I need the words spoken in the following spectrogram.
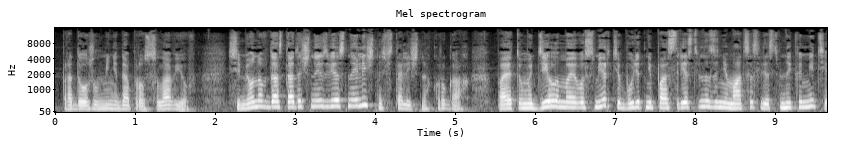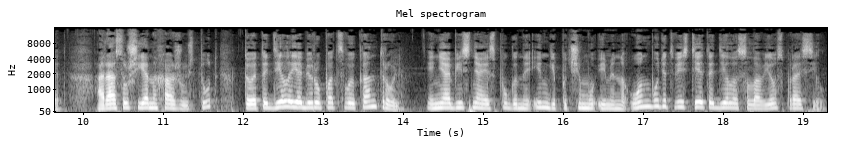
— продолжил мини-допрос Соловьев. «Семенов достаточно известная личность в столичных кругах, поэтому делом моего смерти будет непосредственно заниматься Следственный комитет. А раз уж я нахожусь тут, то это дело я беру под свой контроль. И не объясняя испуганной Инге, почему именно он будет вести это дело, Соловьев спросил.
